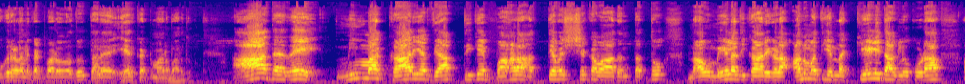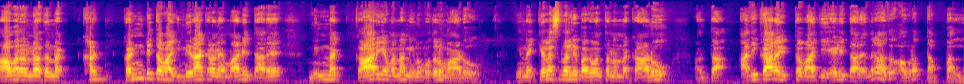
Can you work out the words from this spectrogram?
ಉಗುರುಗಳನ್ನು ಕಟ್ ಮಾಡುವುದು, ತಲೆ ಹೇರ್ ಕಟ್ ಮಾಡಬಾರ್ದು. ಆದರೆ ನಿಮ್ಮ ಕಾರ್ಯವ್ಯಾಪ್ತಿಗೆ ಬಹಳ ಅತ್ಯವಶ್ಯಕವಾದಂಥದ್ದು ನಾವು ಮೇಲಧಿಕಾರಿಗಳ ಅನುಮತಿಯನ್ನು ಕೇಳಿದಾಗಲೂ ಕೂಡ ಅವರನ್ನು ಅದನ್ನು ಖಂಡ್, ಖಂಡಿತವಾಗಿ ನಿರಾಕರಣೆ ಮಾಡಿದ್ದಾರೆ. ನಿನ್ನ ಕಾರ್ಯವನ್ನು ನೀನು ಮೊದಲು ಮಾಡು. ನಿನ್ನ ಕೆಲಸದಲ್ಲಿ ಭಗವಂತನನ್ನು ಕಾಣು ಅಂತ ಅಧಿಕಾರಯುಕ್ತವಾಗಿ ಹೇಳಿದ್ದಾರೆ ಅಂದರೆ ಅದು ಅವರ ತಪ್ಪಲ್ಲ.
